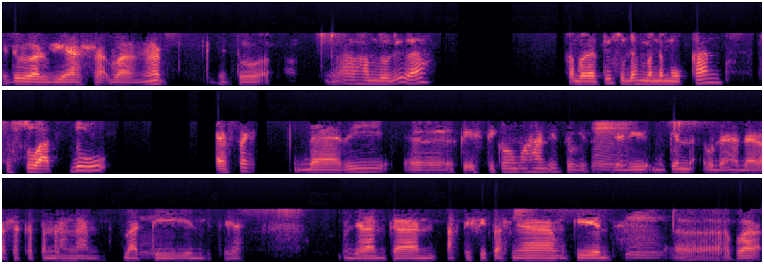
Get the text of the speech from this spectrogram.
Itu luar biasa banget. Itu ya, alhamdulillah. Berarti sudah menemukan sesuatu efek dari eh, keistiqomahan itu gitu. Hmm. Jadi mungkin udah ada rasa ketenangan batin gitu ya. Menjalankan aktivitasnya mungkin Hmm. eh, apa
